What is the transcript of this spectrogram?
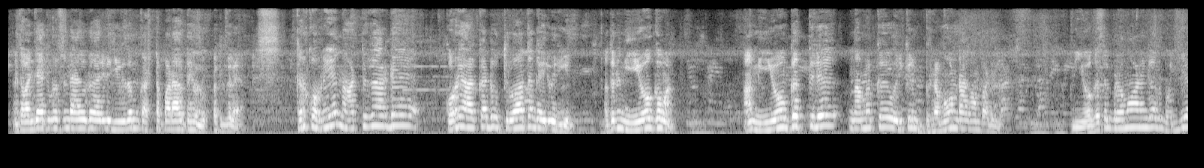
എന്നിട്ട് പഞ്ചായത്ത് പ്രസിഡന്റ് ആയതുകൊണ്ട് കാര്യമില്ല. ജീവിതം കഷ്ടപ്പെടാത്തേ ഉള്ളൂ. മനസ്സിലായോ? കാരണം കുറേ നാട്ടുകാരുടെ കുറേ ആൾക്കാരുടെ ഉത്തരവാദിത്തം കയ്യിൽ വരികയും അതൊരു നിയോഗമാണ്. ആ നിയോഗത്തിൽ നമുക്ക് ഒരിക്കലും ഭ്രമം ഉണ്ടാകാൻ പാടില്ല. നിയോഗത്തിൽ ഭ്രമമാണെങ്കിൽ അത് വലിയ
